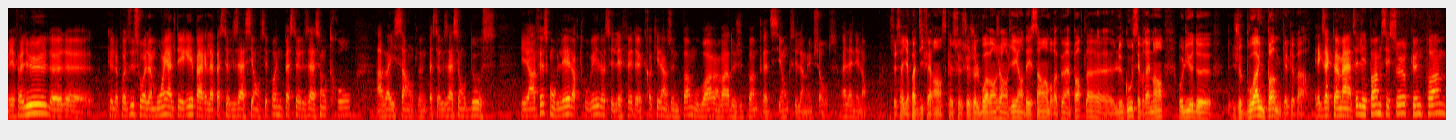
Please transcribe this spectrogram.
il a fallu le que le produit soit le moins altéré par la pasteurisation. C'est pas une pasteurisation trop envahissante, une pasteurisation douce. Et en fait, ce qu'on voulait leur retrouver, c'est l'effet de croquer dans une pomme ou boire un verre de jus de pomme tradition, que c'est la même chose à l'année longue. C'est ça, il n'y a pas de différence. Que, que, je le bois en janvier, en décembre, peu importe. Là, euh, le goût, c'est vraiment, au lieu de... Je bois une pomme quelque part. Exactement. Les pommes, c'est sûr qu'une pomme,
